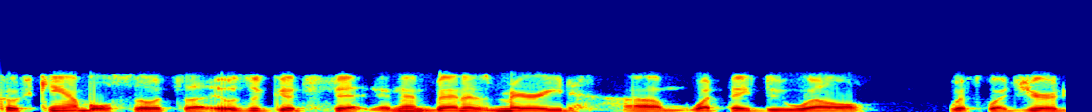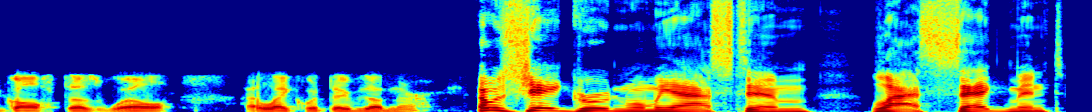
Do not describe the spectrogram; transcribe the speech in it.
Coach Campbell. So it's a, it was a good fit, and then Ben has married um, what they do well with what Jared Goff does well. I like what they've done there. That was Jay Gruden when we asked him last segment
